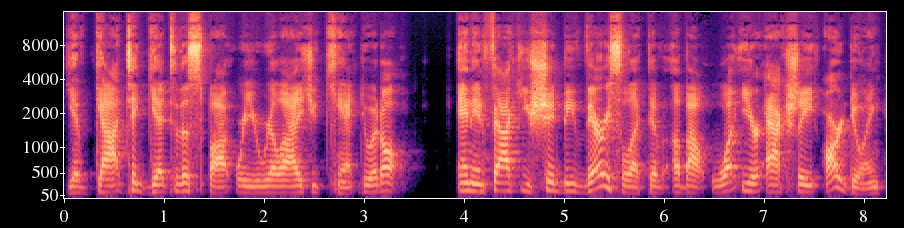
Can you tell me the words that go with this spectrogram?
you've got to get to the spot where you realize you can't do it all. And in fact, you should be very selective about what you actually are doing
